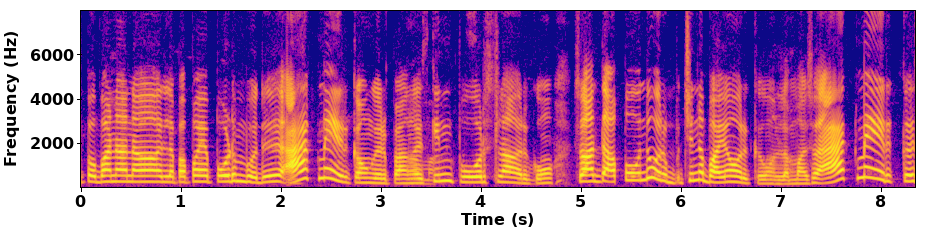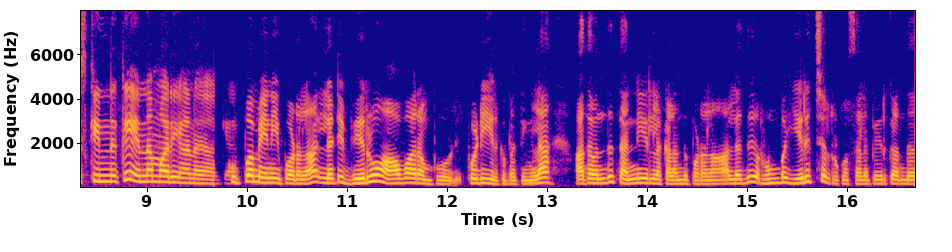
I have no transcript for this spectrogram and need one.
இப்போ பனானா இல்ல பப்பாயா போடும்போது ஆக்னே இருக்கவங்க இருப்பாங்க. ஸ்கின் போர்ஸ்லாம் இருக்கும். ஸோ அது அப்போ வந்து ஒரு சின்ன பயம் இருக்கும் இல்லம்மா. ஸோ ஆக்னே இருக்க ஸ்கின்னுக்கு என்ன மாதிரியான குப்பைமேனி போடலாம். இல்லாட்டி வெறும் ஆவாரம் பொடி பொடி இருக்குது பார்த்தீங்களா அதை வந்து தண்ணீரில் கலந்து போடலாம். அல்லது ரொம்ப எரிச்சல் இருக்கும் சில பேருக்கு. அந்த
